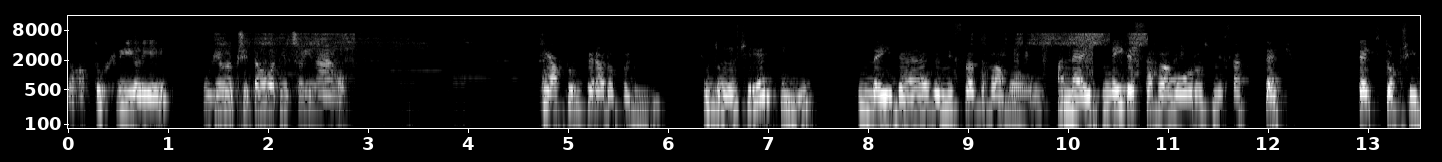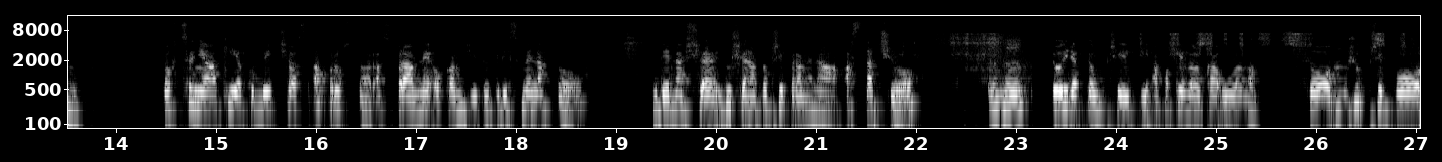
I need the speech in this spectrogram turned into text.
No a v tu chvíli můžeme přitahovat něco jiného. Já k tomu teda doplním, že to mm-hmm. přijetí nejde vymyslet hlavou a nejde se hlavou rozmyslet teď. Teď to přijmu. To chce nějaký jakoby čas a prostor a správný okamžik, kdy jsme na to, kdy naše duše na to připravená a stačilo, mm-hmm. dojde k tomu přijetí a pak je velká úleva. To můžu připo,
